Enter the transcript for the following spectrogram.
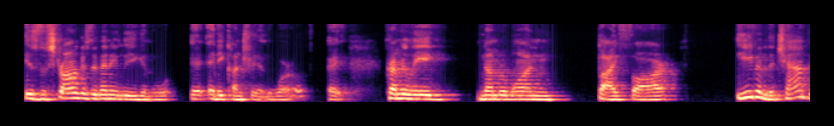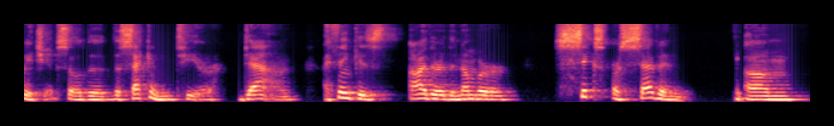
is the strongest of any league in the any country in the world. Right? Premier League number one by far. Even the championship, so the the second tier down, I think is either the number six or seven um,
